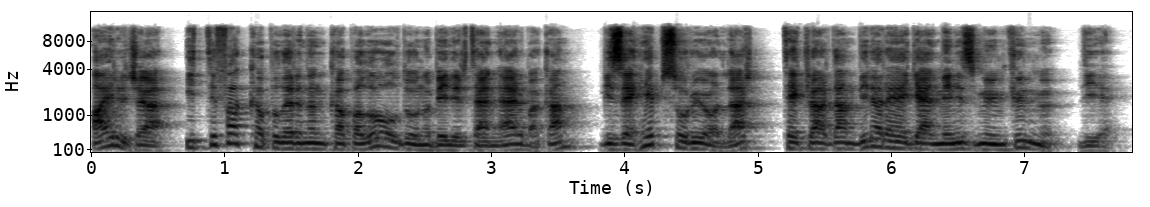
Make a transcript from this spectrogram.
Ayrıca ittifak kapılarının kapalı olduğunu belirten Erbakan, bize hep soruyorlar, tekrardan bir araya gelmeniz mümkün mü, diye.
